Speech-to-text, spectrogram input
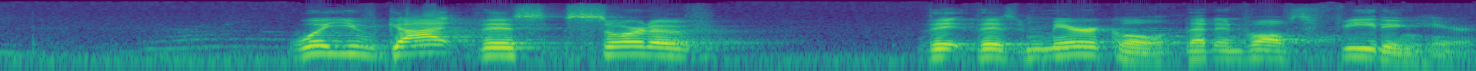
well, you've got this sort of the, this miracle that involves feeding here.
